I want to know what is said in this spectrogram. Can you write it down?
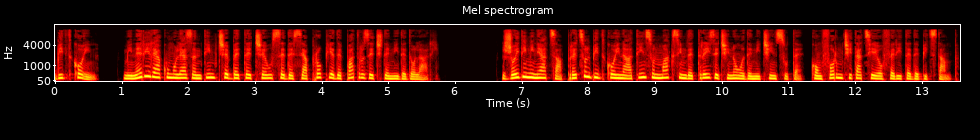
Bitcoin. Minerii reacumulează în timp ce BTC-USD se apropie de 40.000 de dolari. Joi dimineața, prețul Bitcoin a atins un maxim de 39.500, conform citației oferite de Bitstamp.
